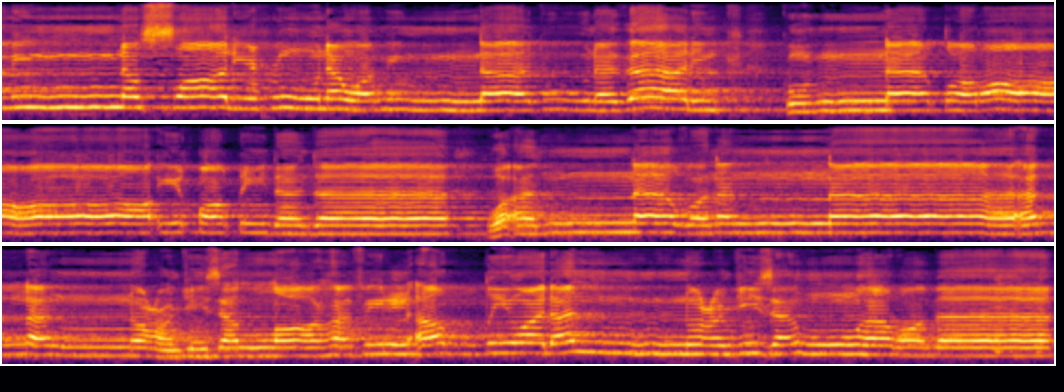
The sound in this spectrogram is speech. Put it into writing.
منا الصالحون ومنا دون ذلك كنا طرائق قددا وأنا ظننا أن لن نعجز الله في الأرض ولن نعجزه هربا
